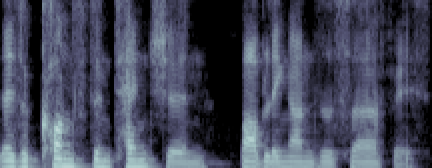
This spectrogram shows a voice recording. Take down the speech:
there's a constant tension bubbling under the surface.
